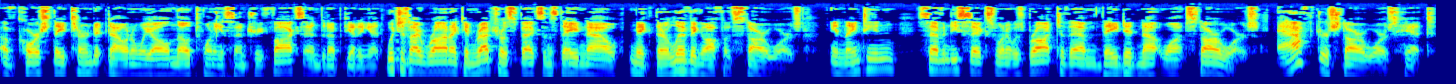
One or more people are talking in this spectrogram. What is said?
Of course, they turned it down and we all know 20th Century Fox ended up getting it, which is ironic in retrospect since they now make their living off of Star Wars. In 1976, when it was brought to them, they did not want Star Wars. After Star Wars hit,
